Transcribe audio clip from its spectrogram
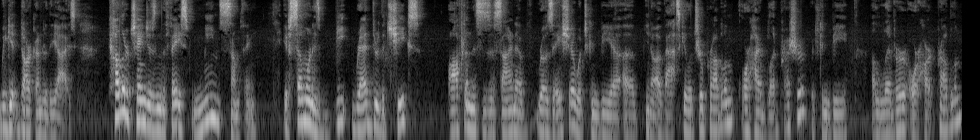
we get dark under the eyes. Color changes in the face means something. If someone is beet red through the cheeks, Often this is a sign of rosacea, which can be a, a, you know a vasculature problem, or high blood pressure, which can be a liver or heart problem.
